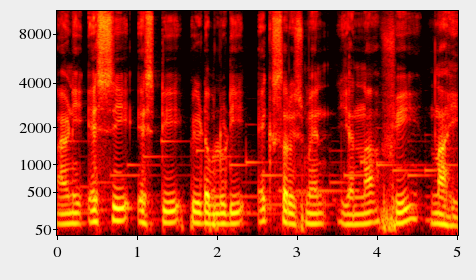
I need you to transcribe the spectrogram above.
आणि S C S T P W D ex serviceman यांना फी नाही.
